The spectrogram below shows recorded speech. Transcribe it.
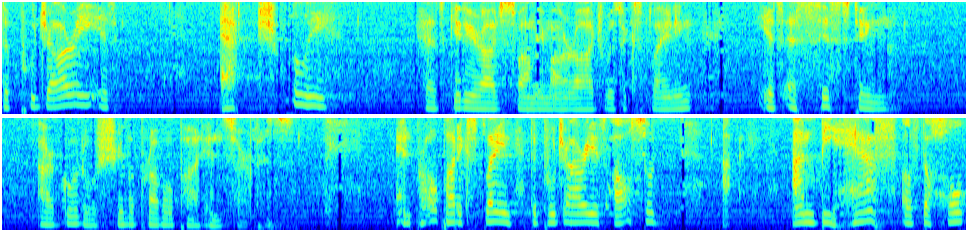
the pujari is actually as Giriraj Swami Maharaj was explaining, is assisting our Guru, Srila Prabhupada, in service. And Prabhupada explained the pujari is also uh, on behalf of the whole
